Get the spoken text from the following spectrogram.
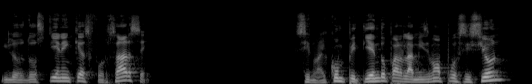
y los dos tienen que esforzarse. Si no hay compitiendo para la misma posición,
